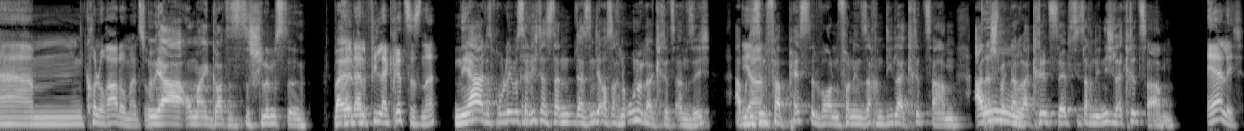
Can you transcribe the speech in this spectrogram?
Ähm, Colorado meinst du? Ja, oh mein Gott, das ist das Schlimmste. Weil, Weil da viel Lakritz ist, ne? ja, das Problem ist ja nicht, dass dann, da sind ja auch Sachen ohne Lakritz an sich, aber Ja. die sind verpestet worden von den Sachen, die Lakritz haben. Alles Oh. schmeckt nach Lakritz, selbst die Sachen, die nicht Lakritz haben. Ehrlich.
